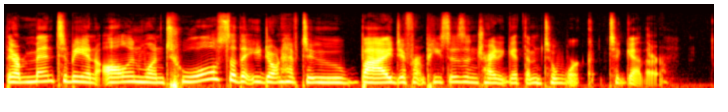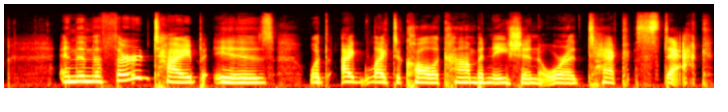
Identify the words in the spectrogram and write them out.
They're meant to be an all in one tool so that you don't have to buy different pieces and try to get them to work together. And then the third type is what I like to call a combination or a tech stack.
